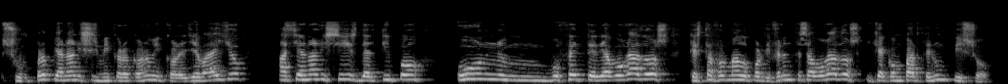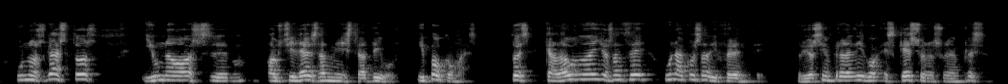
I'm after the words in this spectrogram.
su propio análisis microeconómico le lleva a ello, hace análisis del tipo un bufete de abogados que está formado por diferentes abogados y que comparten un piso, unos gastos y unos eh, auxiliares administrativos y poco más. Entonces, cada uno de ellos hace una cosa diferente. Pero yo siempre le digo, es que eso no es una empresa.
